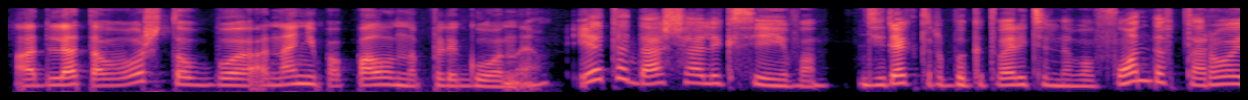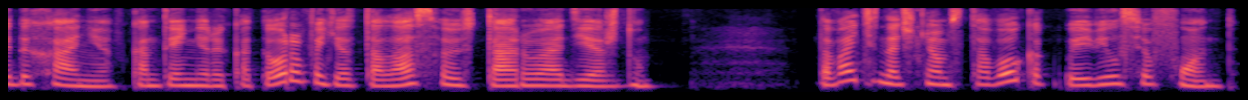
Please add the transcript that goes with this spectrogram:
а для того, чтобы она не попала на полигоны. Это Даша Алексеева, директор благотворительного фонда «Второе дыхание», в контейнеры которого я сдала свою старую одежду. Давайте начнем с того, как появился фонд.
